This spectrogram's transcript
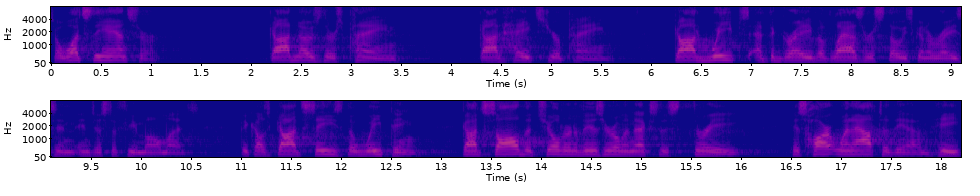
So, what's the answer? God knows there's pain. God hates your pain. God weeps at the grave of Lazarus, though he's going to raise him in just a few moments, because God sees the weeping. God saw the children of Israel in Exodus 3. His heart went out to them. He,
